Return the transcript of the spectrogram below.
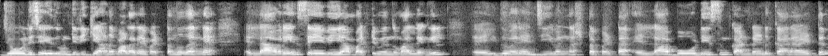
ജോലി ചെയ്തുകൊണ്ടിരിക്കുകയാണ്. വളരെ പെട്ടെന്ന് തന്നെ എല്ലാവരെയും സേവ് ചെയ്യാൻ പറ്റുമെന്നും അല്ലെങ്കിൽ ഇതുവരെയും ജീവൻ നഷ്ടപ്പെട്ട എല്ലാ ബോഡീസും കണ്ടെടുക്കാനായിട്ടും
